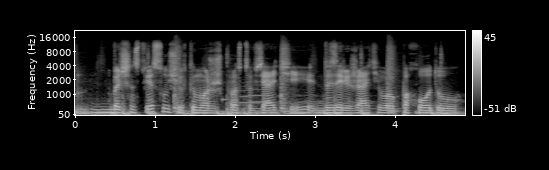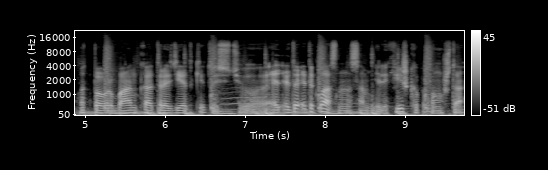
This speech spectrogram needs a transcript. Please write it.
в большинстве случаев ты можешь просто взять и дозаряжать его по ходу от пауэрбанка, от розетки, то есть э, это, это классно, на самом деле, фишка, потому что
